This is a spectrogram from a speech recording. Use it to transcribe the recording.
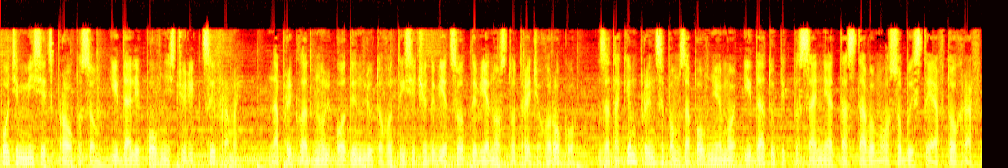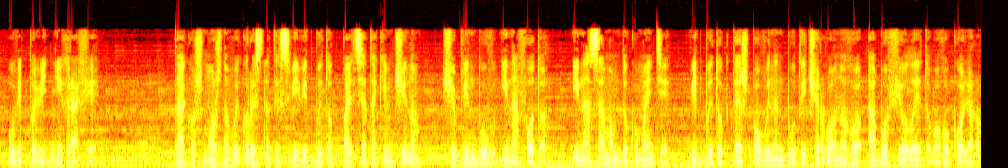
потім місяць прописом і далі повністю рік цифрами, наприклад, 01 лютого 1993 року. За таким принципом заповнюємо і дату підписання та ставимо особистий автограф у відповідній графі. Також можна використати свій відбиток пальця таким чином, щоб він був і на фото, і на самому документі. Відбиток теж повинен бути червоного або фіолетового кольору.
